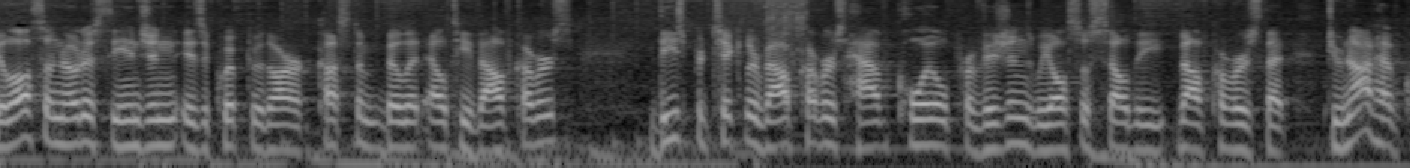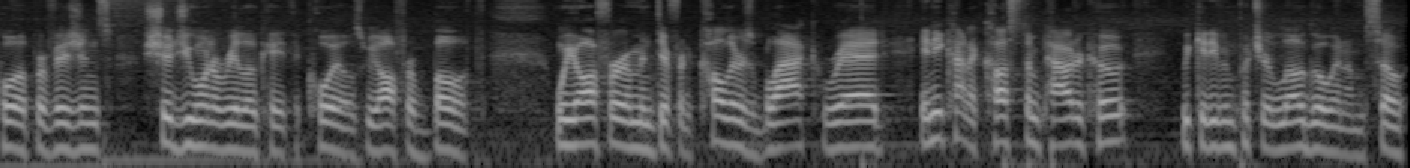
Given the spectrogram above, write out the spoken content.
You'll also notice the engine is equipped with our custom billet LT valve covers. These particular valve covers have coil provisions. We also sell the valve covers that do not have coil provisions should you want to relocate the coils. We offer both. We offer them in different colors, black, red, any kind of custom powder coat. We could even put your logo in them. So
